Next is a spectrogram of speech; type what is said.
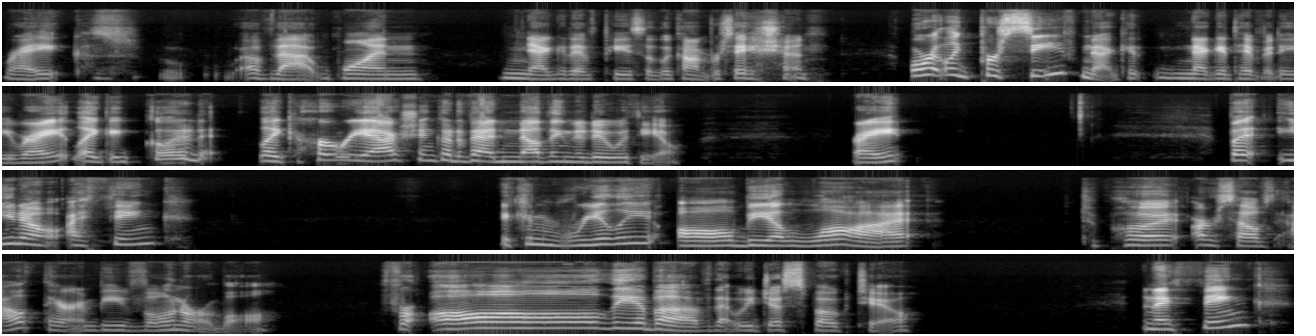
right? Because of that one negative piece of the conversation or like perceived neg- negativity, right? Like it could, like her reaction could have had nothing to do with you, right? But, you know, I think it can really all be a lot to put ourselves out there and be vulnerable for all the above that we just spoke to. And I think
